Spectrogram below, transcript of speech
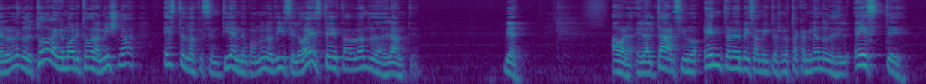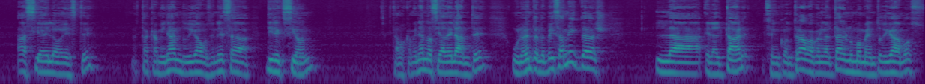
y a lo largo de toda la Gemara y toda la Mishnah, esto es lo que se entiende cuando uno dice el oeste, está hablando de adelante. Bien. Ahora, el altar, si uno entra en el Beis Hamikdash, uno está caminando desde el este hacia el oeste, está caminando, digamos, en esa dirección, estamos caminando hacia adelante, uno entra en el Beis Hamikdash, el altar se encontraba con el altar en un momento, digamos,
